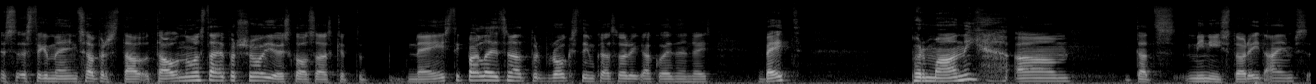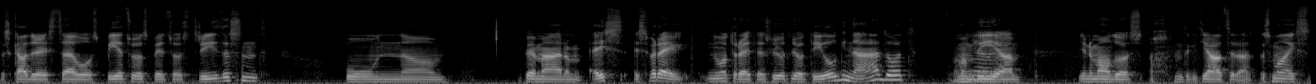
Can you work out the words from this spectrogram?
Es, es tagad mēģinu saprast tavu, tavu nostāju par šo, jo es klausās, ka tu neesi tik pārliecināts par brokastīm kā svarīgāko ēdienreizi. Bet par mani um, tāds mini-story times. Es kādreiz cēlos 5, 5.30. Un, um, piemēram, es, es varēju noturēties ļoti, ļoti ilgi, nēdot. Man Jā. bija, ja nemaldos, oh, man tagad jāatcerās. Es man liekas,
